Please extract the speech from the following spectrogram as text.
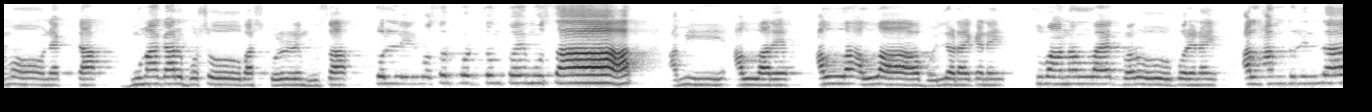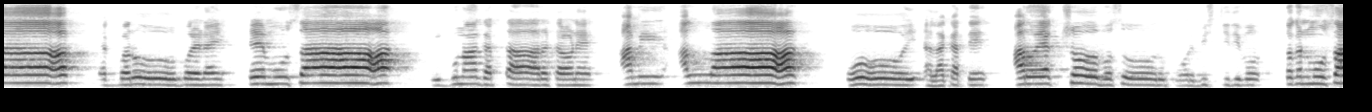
এমন একটা গুণাগার বসবাস করে রে মুসা। চল্লিশ বছর পর্যন্ত এ মুসা, আমি আল্লাহরে আল্লাহ আল্লাহ বললে ডাকে নেই সুবান আল্লাহ একবারও পরে নাই, আলহামদুলিল্লাহ একবারও পরে নাই। হে মুসা, এই গুণাগারটার কারণে আমি আল্লাহ ওই এলাকাতে আরও একশো বছর পর বৃষ্টি দিব। তখন মুসা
